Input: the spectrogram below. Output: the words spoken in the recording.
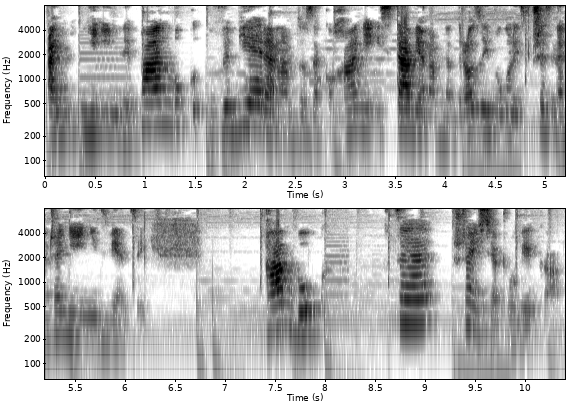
a nie inny. Pan Bóg wybiera nam to zakochanie i stawia nam na drodze i w ogóle jest przeznaczenie i nic więcej. Pan Bóg chce szczęścia człowieka.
